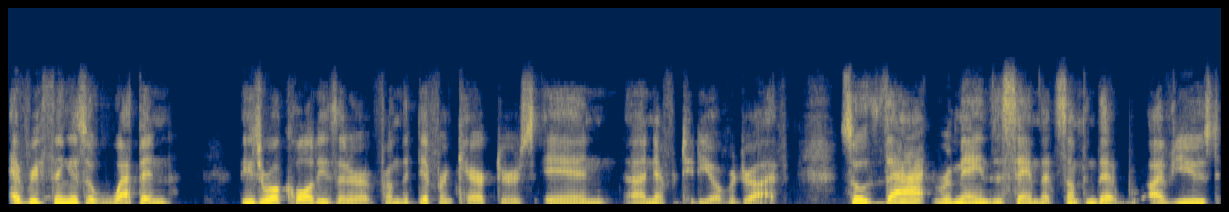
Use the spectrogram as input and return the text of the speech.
Everything is a weapon. These are all qualities that are from the different characters in uh, Nefertiti Overdrive. So that remains the same. That's something that I've used.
